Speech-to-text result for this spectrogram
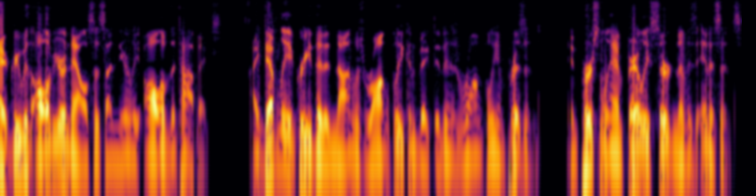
I agree with all of your analysis on nearly all of the topics. I definitely agree that Adnan was wrongfully convicted and is wrongfully imprisoned. And personally, I'm fairly certain of his innocence.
